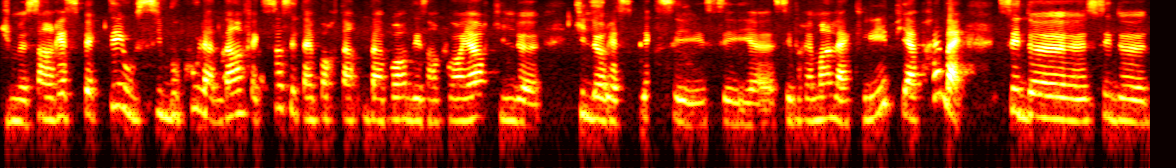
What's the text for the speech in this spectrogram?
je, me sens respectée aussi beaucoup là-dedans. Fait que ça, c'est important d'avoir des employeurs qui le, qui le respectent. C'est vraiment la clé. Puis après, ben, c'est de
